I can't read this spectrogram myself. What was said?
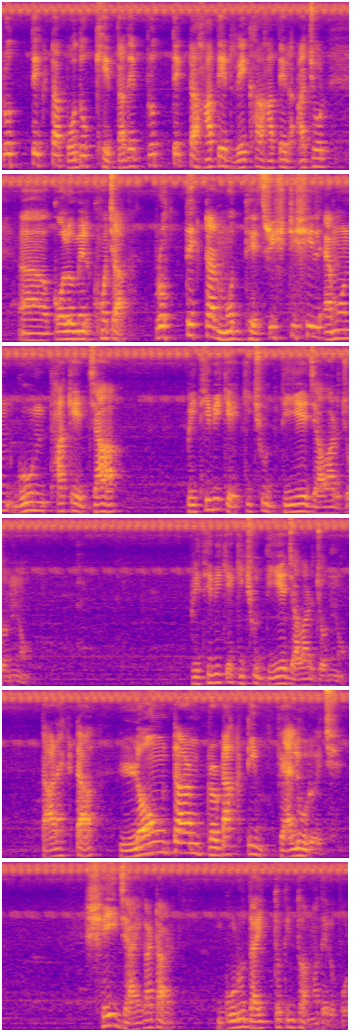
প্রত্যেকটা পদক্ষেপ তাদের প্রত্যেকটা হাতের রেখা হাতের আহ, কলমের খোঁচা প্রত্যেকটার মধ্যে সৃষ্টিশীল এমন গুণ থাকে যা পৃথিবীকে কিছু দিয়ে যাওয়ার জন্য। পৃথিবীকে কিছু দিয়ে যাওয়ার জন্য। তার একটা লং টার্ম প্রোডাক্টিভ ভ্যালু রয়েছে। সেই জায়গাটার গুরু দায়িত্ব কিন্তু আমাদের ওপর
